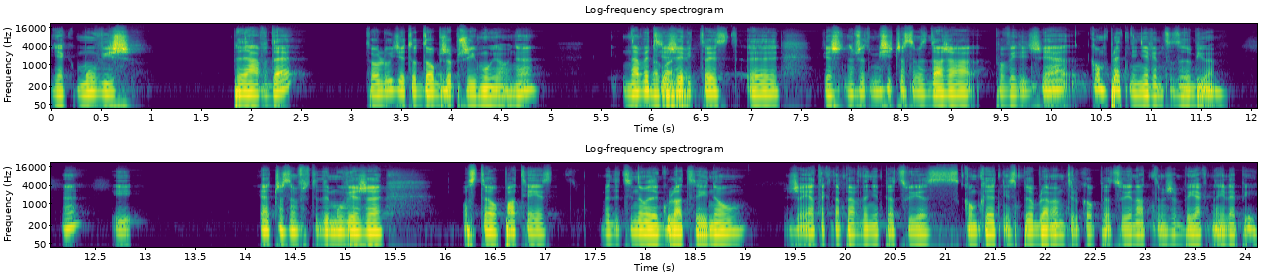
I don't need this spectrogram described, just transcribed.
jak mówisz prawdę, to ludzie to dobrze przyjmują, nie? Nawet Dokładnie. jeżeli to jest, y, wiesz, na przykład mi się czasem zdarza powiedzieć, że ja kompletnie nie wiem, co zrobiłem. Nie? I ja czasem wtedy mówię, że osteopatia jest medycyną regulacyjną, że ja tak naprawdę nie pracuję z, konkretnie z problemem, tylko pracuję nad tym, żeby jak najlepiej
